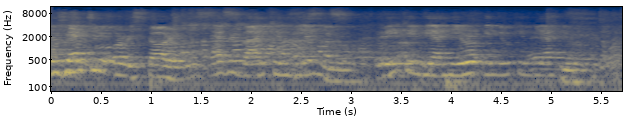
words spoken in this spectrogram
objective of a story is everybody can be a hero. We can be a hero and you can be a hero.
